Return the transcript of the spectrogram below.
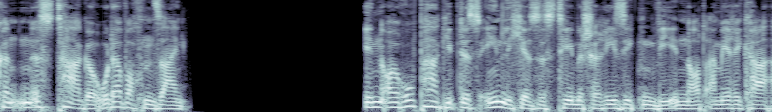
könnten es Tage oder Wochen sein. In Europa gibt es ähnliche systemische Risiken wie in Nordamerika,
